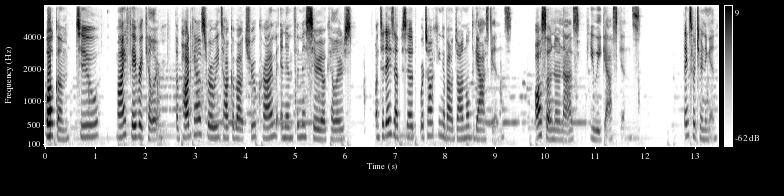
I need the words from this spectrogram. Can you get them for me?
Welcome to My Favorite Killer, the podcast where we talk about true crime and infamous serial killers. On today's episode, we're talking about Donald Gaskins, also known as Pee Wee Gaskins. Thanks for tuning in.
